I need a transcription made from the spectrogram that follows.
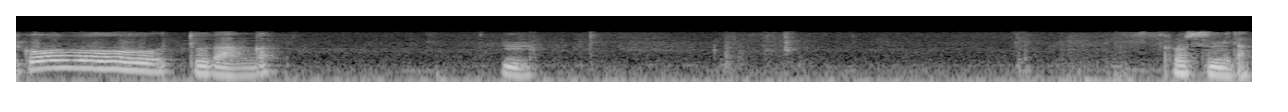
이것도 나인가? 음. 그렇습니다.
